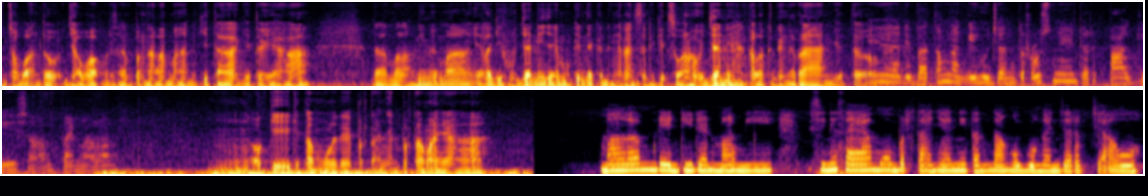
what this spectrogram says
mencoba untuk jawab berdasarkan pengalaman kita gitu ya. Dan malam ini memang ya lagi hujan nih, jadi mungkin udah kedengeran sedikit suara hujan ya kalau kedengeran gitu. Iya, di Batam lagi hujan terus nih dari pagi sampai malam. Hmm, Oke, kita mulai dari pertanyaan pertama ya. Malam Dedi dan Mami, di sini saya mau bertanya nih tentang hubungan jarak jauh,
